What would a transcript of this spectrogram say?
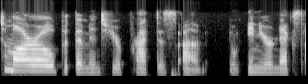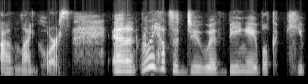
tomorrow, put them into your practice um, in your next online course. And it really has to do with being able to keep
